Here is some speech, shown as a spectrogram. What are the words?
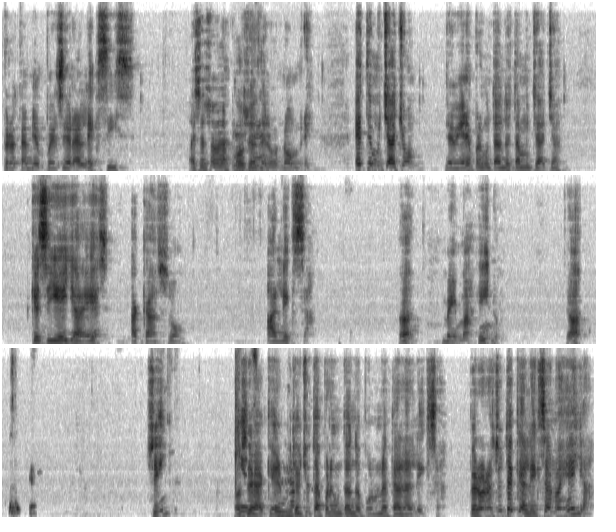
pero también puede ser Alexis. Esas son las cosas de los nombres. Este muchacho le viene preguntando a esta muchacha que si ella es acaso Alexa. ¿Ah? Me imagino. ¿Ya? ¿Sí? O sea que el muchacho está preguntando por una tal Alexa. Pero resulta que Alexa no es ella,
